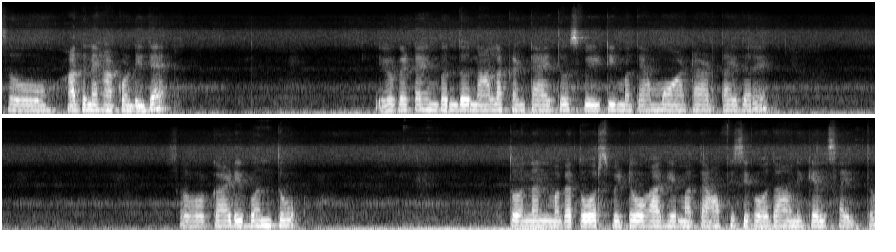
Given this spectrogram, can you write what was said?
ಸೊ ಅದನ್ನೇ ಹಾಕ್ಕೊಂಡಿದ್ದೆ ಇವಾಗ ಟೈಮ್ ಬಂದು ನಾಲ್ಕು ಗಂಟೆ ಆಯಿತು, ಸ್ವೀಟಿ ಮತ್ತು ಅಮ್ಮ ಆಟ ಆಡ್ತಾ ಇದ್ದಾರೆ. ಸೊ ಗಾಡಿ ಬಂತು. ತೋ ನನ್ನ ಮಗ ತೋರಿಸ್ಬಿಟ್ಟು ಹಾಗೆ ಮತ್ತೆ ಆಫೀಸಿಗೆ ಹೋದ ಅವನಿಗೆ ಕೆಲಸ ಇತ್ತು.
